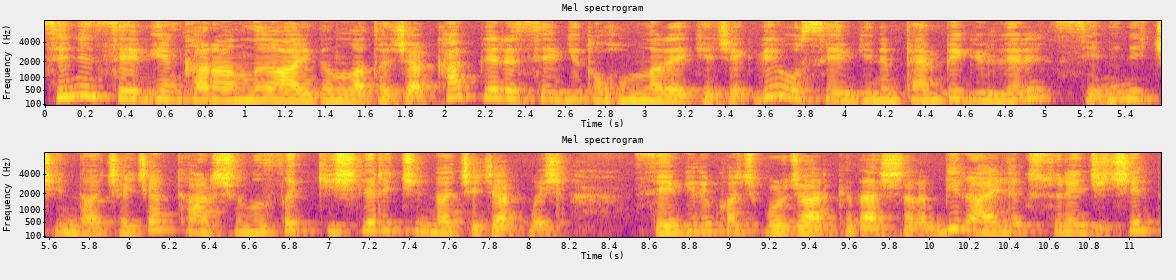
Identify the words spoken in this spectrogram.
Senin sevgin karanlığı aydınlatacak, kalplere sevgi tohumları ekecek ve o sevginin pembe gülleri senin içinde açacak, karşınızdaki kişiler içinde açacakmış. Sevgili Koç burcu arkadaşlarım, bir aylık süreç için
